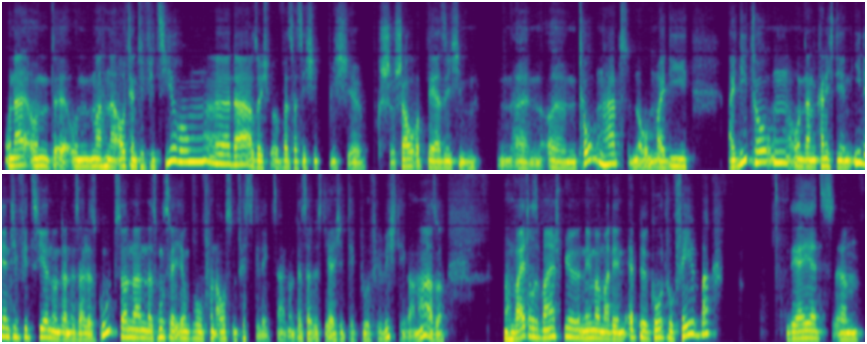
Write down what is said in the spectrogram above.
und, äh, und, äh, und mache eine Authentifizierung äh, da. Also ich, was weiß ich, ich, ich äh, schaue, ob der sich ein, ein, ein Token hat, ein OpenID ID-Token und dann kann ich den identifizieren und dann ist alles gut, sondern das muss ja irgendwo von außen festgelegt sein. Und deshalb ist die Architektur viel wichtiger. Ne? Also noch ein weiteres Beispiel, nehmen wir mal den Apple Go-to-Fail-Bug, der jetzt ähm,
